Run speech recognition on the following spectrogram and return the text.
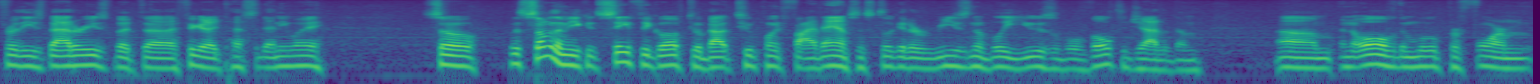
for these batteries, but uh, I figured I'd test it anyway. So with some of them, you could safely go up to about 2.5 amps and still get a reasonably usable voltage out of them um, and all of them will perform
